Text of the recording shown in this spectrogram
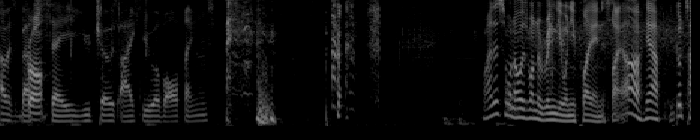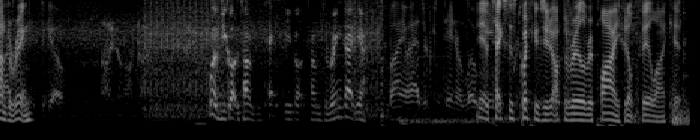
I was about Bro. to say you chose IQ of all things. Why does someone always want to ring you when you're playing? It's like, oh yeah, good time to ring. Seconds to go. Well, if you've got time to text, you've got time to ring, don't you? Biohazard container located. Yeah, text is quicker because you don't have to really reply if you don't feel like it.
